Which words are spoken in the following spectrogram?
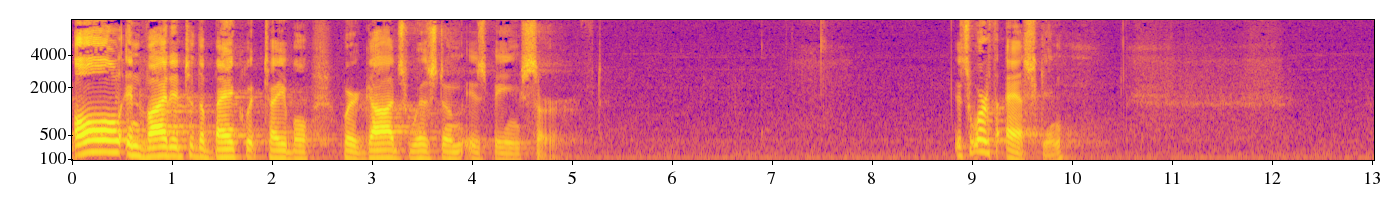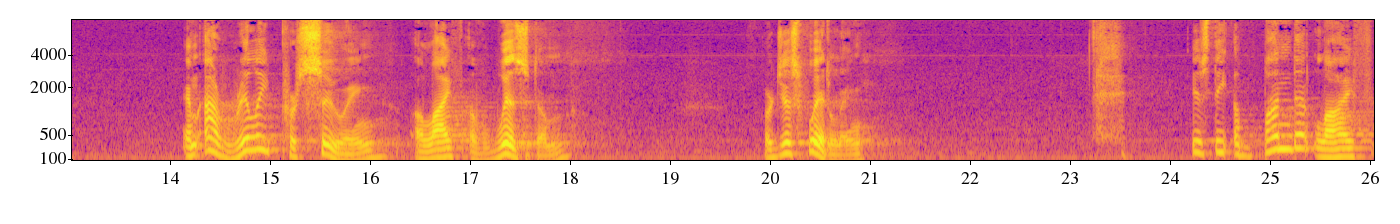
all invited to the banquet table where God's wisdom is being served. It's worth asking Am I really pursuing a life of wisdom or just whittling? Is the abundant life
